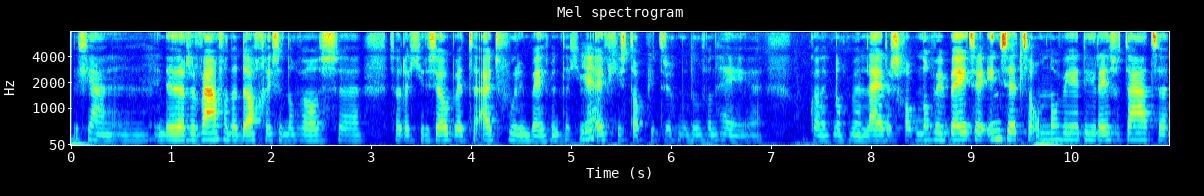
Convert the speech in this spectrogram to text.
dus ja, in de waan van de dag is het nog wel eens zo dat je er zo met de uitvoering bezig bent. Dat je Ja. weer eventjes een stapje terug moet doen van hé, hey, hoe kan ik nog mijn leiderschap nog weer beter inzetten om nog weer die resultaten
